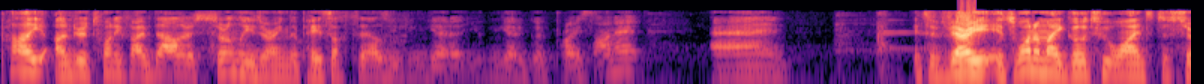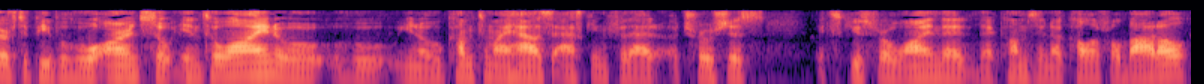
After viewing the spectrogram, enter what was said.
probably under twenty five dollars. Certainly during the Pesach sales, you can get it. You can get a good price on it, and it's a very it's one of my go to wines to serve to people who aren't so into wine, who who you know who come to my house asking for that atrocious excuse for wine that that comes in a colorful bottle.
